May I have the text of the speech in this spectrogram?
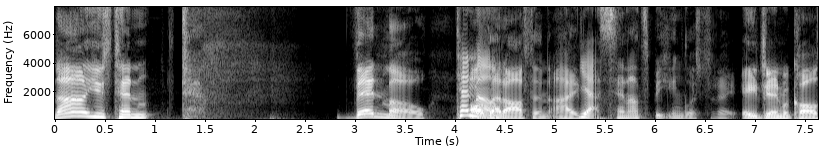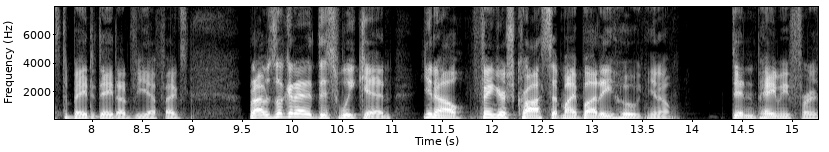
Now I use 10 Venmo Tenmo. all that often. I Yes. cannot speak English today. AJ and McCall's debate a date on VFX. But I was looking at it this weekend. You know, fingers crossed that my buddy who, you know, didn't pay me for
